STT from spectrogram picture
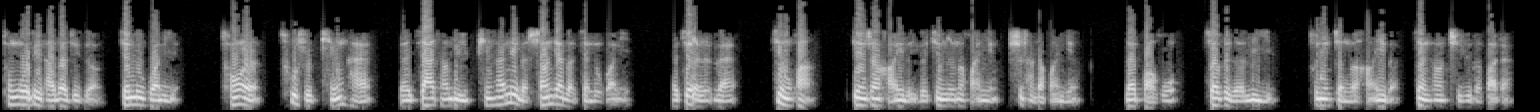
通过对它的这个监督管理，从而促使平台来加强对于平台内的商家的监督管理，那进而来净化电商行业的一个竞争的环境、市场的环境，来保护消费者的利益，促进整个行业的健康持续的发展。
